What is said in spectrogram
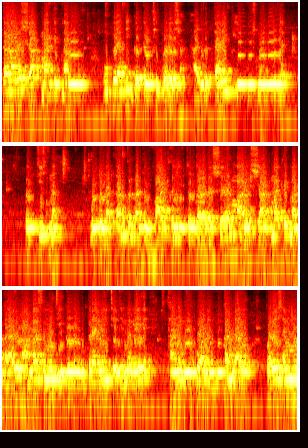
તળાવ શાક માર્કેટના ઉભરાતી ગટરથી પરેશાન આજરોજ તારીખ એકવીસ નો બે હજાર પચીસના બપોરના ત્રણ કલાકે વાત કરીએ તો તળાવ શહેરમાં આવેલ શાક માર્કેટમાં ઘણા લાંબા સમયથી ગટર ઉભરાઈ રહી છે, જેને લઈને સ્થાનિક લોકો અને દુકાનદારો પરેશાનીનો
